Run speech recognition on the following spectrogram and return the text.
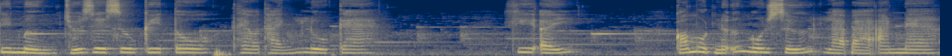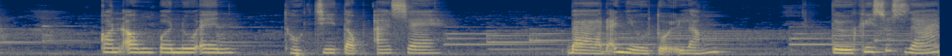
Tin mừng Chúa Giêsu Kitô theo Thánh Luca. Khi ấy, có một nữ ngôn sứ là bà Anna, con ông Penuel thuộc chi tộc Ase. Bà đã nhiều tuổi lắm. Từ khi xuất giá,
